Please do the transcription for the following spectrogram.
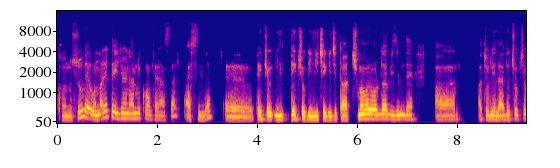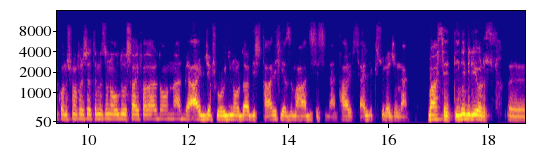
konusu ve onlar epeyce önemli konferanslar aslında. E, pek çok il, pek çok ilgi çekici tartışma var orada. Bizim de a, atölyelerde çokça konuşma fırsatımızın olduğu sayfalarda onlar ve ayrıca Freud'un orada bir tarih yazımı hadisesinden, tarihsellik sürecinden bahsettiğini biliyoruz. E,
